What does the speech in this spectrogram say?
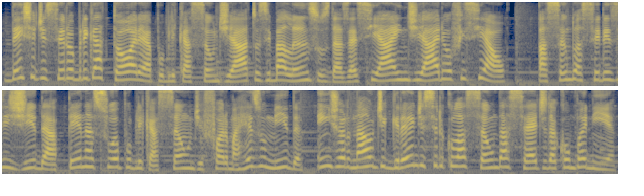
deixa de ser obrigatória a publicação de atos e balanços das SA em diário oficial, passando a ser exigida apenas sua publicação de forma resumida em jornal de grande circulação da sede da companhia,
